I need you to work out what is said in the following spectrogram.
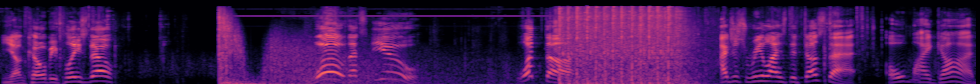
Young Kobe, please no. Whoa, that's new! What the? I just realized it does that. Oh my god.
